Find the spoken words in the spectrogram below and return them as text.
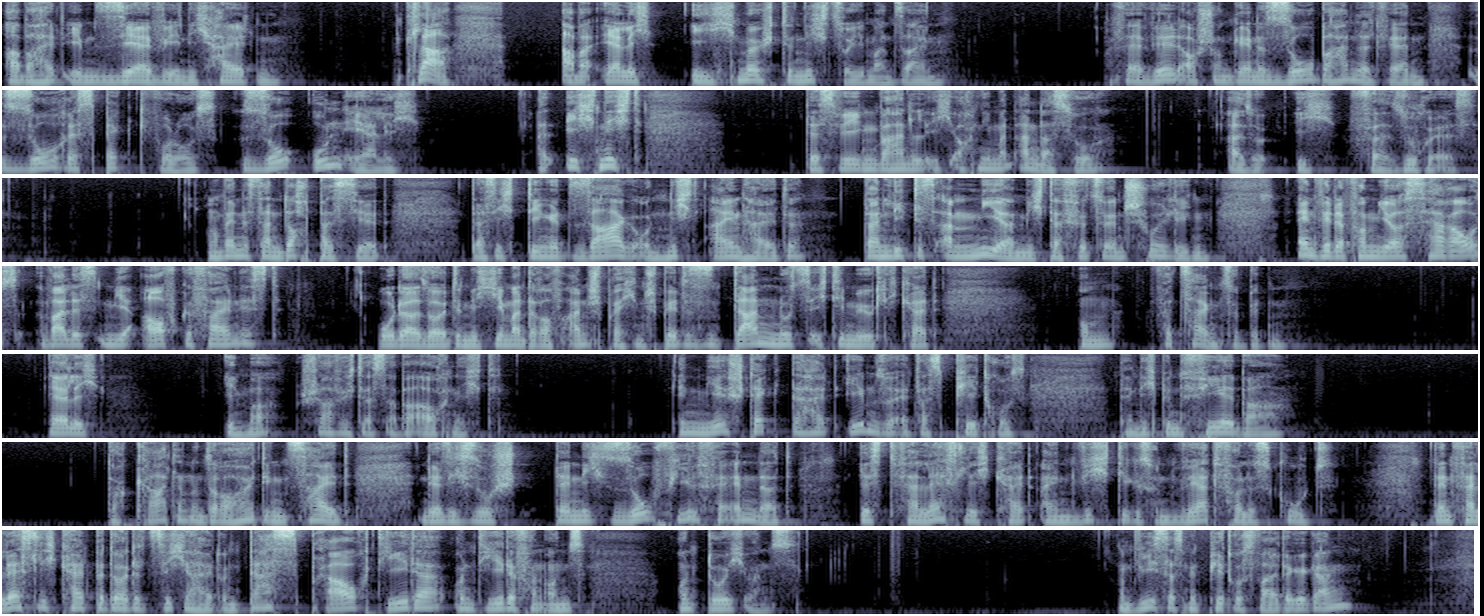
aber halt eben sehr wenig halten. Klar, aber ehrlich, ich möchte nicht so jemand sein. Wer will auch schon gerne so behandelt werden, so respektvollos, so unehrlich? Also ich nicht. Deswegen behandle ich auch niemand anders so. Also ich versuche es. Und wenn es dann doch passiert, dass ich Dinge sage und nicht einhalte, dann liegt es an mir, mich dafür zu entschuldigen. Entweder von mir aus heraus, weil es mir aufgefallen ist, oder sollte mich jemand darauf ansprechen, spätestens dann nutze ich die Möglichkeit, um Verzeihung zu bitten. Ehrlich, immer schaffe ich das aber auch nicht. In mir steckt da halt ebenso etwas Petrus, denn ich bin fehlbar. Doch gerade in unserer heutigen Zeit, in der sich so ständig so viel verändert, ist Verlässlichkeit ein wichtiges und wertvolles Gut. Denn Verlässlichkeit bedeutet Sicherheit und das braucht jeder und jede von uns und durch uns. Und wie ist das mit Petrus weitergegangen?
